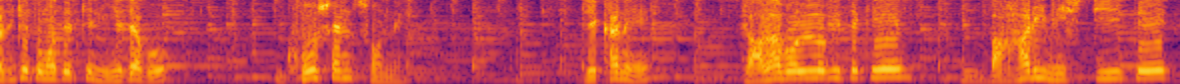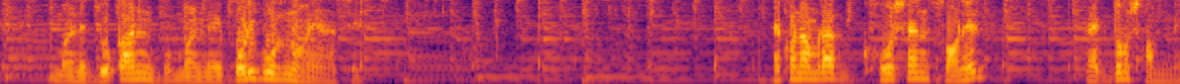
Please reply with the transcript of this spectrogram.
আজকে তোমাদেরকে নিয়ে যাব ঘোষ অ্যান্ড সনে, যেখানে রাধাবল্লভী থেকে বাহারি মিষ্টিতে মানে দোকান মানে পরিপূর্ণ হয়ে আছে। এখন আমরা ঘোষ অ্যান্ড সনের একদম সামনে,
